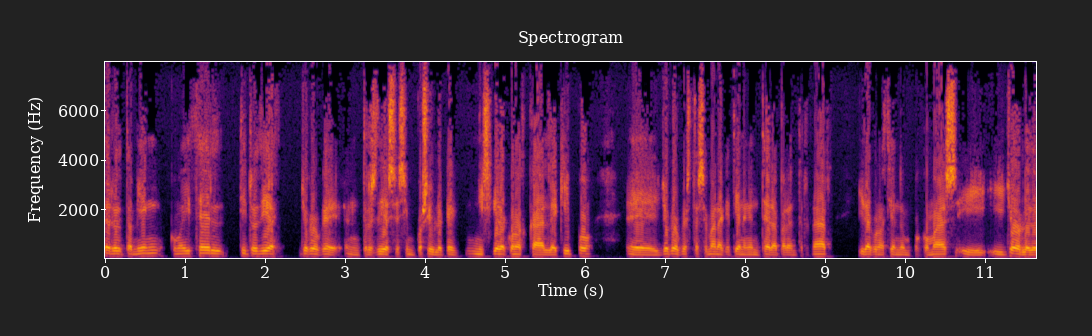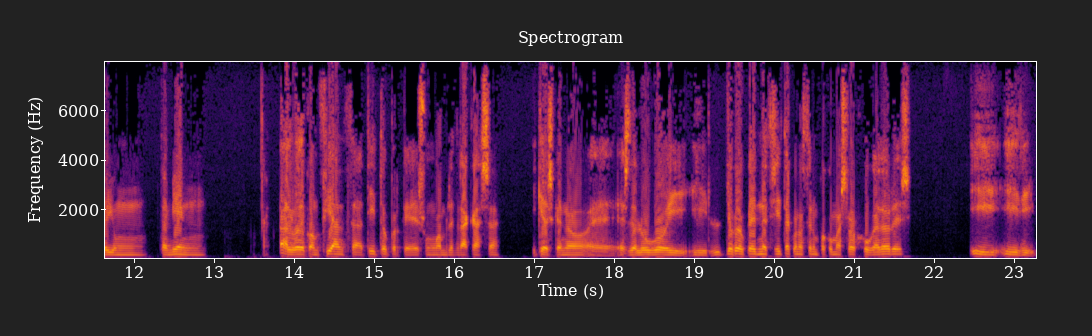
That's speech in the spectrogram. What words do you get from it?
pero también, como dice el Tito Díaz, yo creo que en tres días es imposible que ni siquiera conozca el equipo. Eh, yo creo que esta semana que tienen entera para entrenar irá conociendo un poco más y, y yo le doy un también algo de confianza a Tito porque es un hombre de la casa y que es que no eh, es de Lugo y, y yo creo que necesita conocer un poco más a los jugadores y, y,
